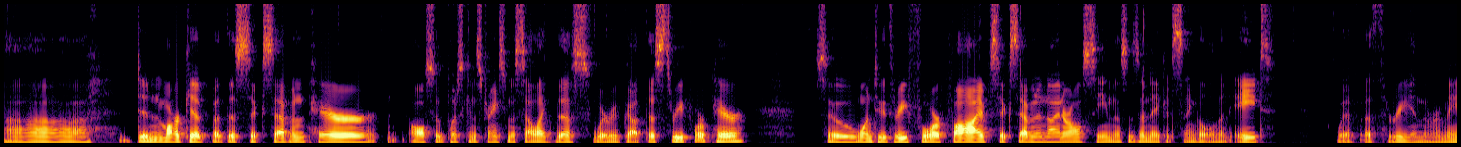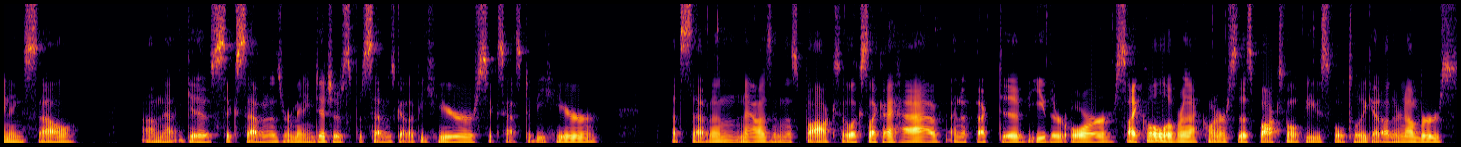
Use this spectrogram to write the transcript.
Uh, didn't mark it, but the 6, 7 pair also puts constraints in a cell like this, where we've got this 3, 4 pair. So 1, 2, 3, 4, 5, 6, 7, and 9 are all seen. This is a naked single of an 8 with a 3 in the remaining cell. Um, that gives 6, 7 as remaining digits, but 7's got to be here, 6 has to be here. That 7 now is in this box. It looks like I have an effective either or cycle over in that corner, so this box won't be useful till we get other numbers.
